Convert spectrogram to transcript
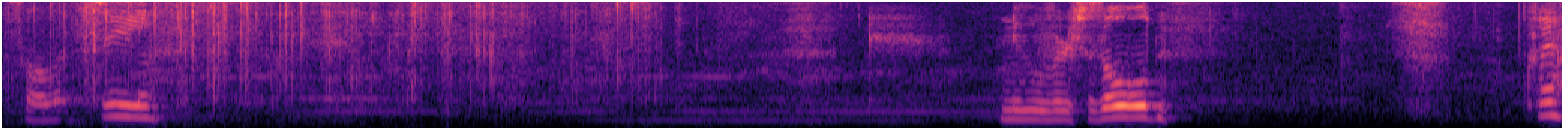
So let's see. New versus old. Okay.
